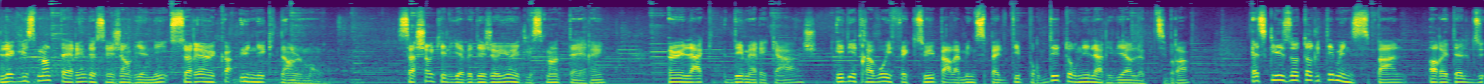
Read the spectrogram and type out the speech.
Le glissement de terrain de Saint-Jean-Vianney serait un cas unique dans le monde. Sachant qu'il y avait déjà eu un glissement de terrain, un lac, des marécages et des travaux effectués par la municipalité pour détourner la rivière Le Petit Bras, est-ce que les autorités municipales auraient-elles dû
